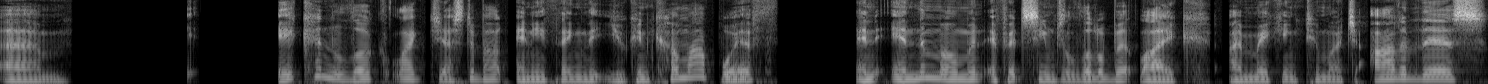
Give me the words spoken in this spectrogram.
um, it can look like just about anything that you can come up with and in the moment, if it seems a little bit like I'm making too much out of this,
